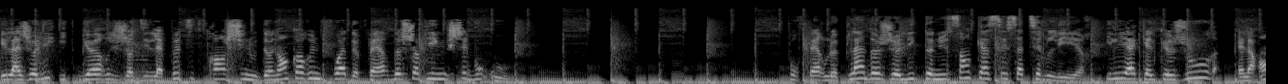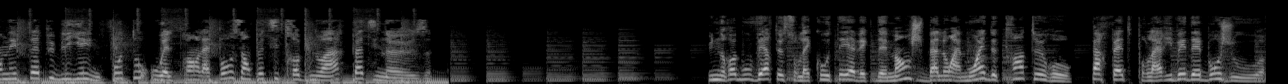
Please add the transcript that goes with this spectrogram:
Et la jolie hit girl Jody la petite franchie nous donne encore une fois de faire de shopping chez Bouhou faire le plein de jolies tenues sans casser sa tirelire. Il y a quelques jours, elle a en effet publié une photo où elle prend la pose en petite robe noire patineuse. Une robe ouverte sur les côtés avec des manches ballons à moins de 30 euros, parfaite pour l'arrivée des beaux jours.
